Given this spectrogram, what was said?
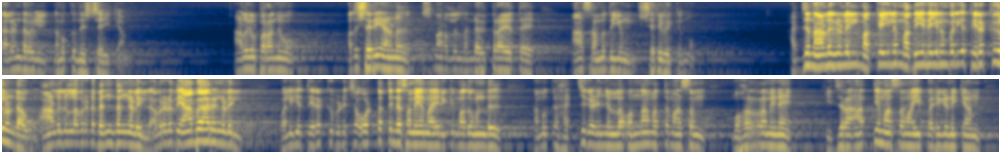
കലണ്ടറിൽ നമുക്ക് നിശ്ചയിക്കാം. ആളുകൾ പറഞ്ഞു അത് ശരിയാണ്. ഉസ്മാൻ അലിൽ തന്റെ അഭിപ്രായത്തെ ആ സമിതിയും ശരിവെക്കുന്നു. അജ്ജ നാളുകളിൽ മക്കയിലും മദീനയിലും വലിയ തിരക്കുകളുണ്ടാവും. ആളുകൾ അവരുടെ ബന്ധങ്ങളിൽ അവരുടെ വ്യാപാരങ്ങളിൽ വലിയ തിരക്ക് പിടിച്ച ഓട്ടത്തിന്റെ സമയമായിരിക്കും. അതുകൊണ്ട് നമുക്ക് ഹജ്ജ് കഴിഞ്ഞുള്ള ഒന്നാമത്തെ മാസം മുഹറമിനെ ഹിജ്റ ആദ്യ മാസമായി പരിഗണിക്കാം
